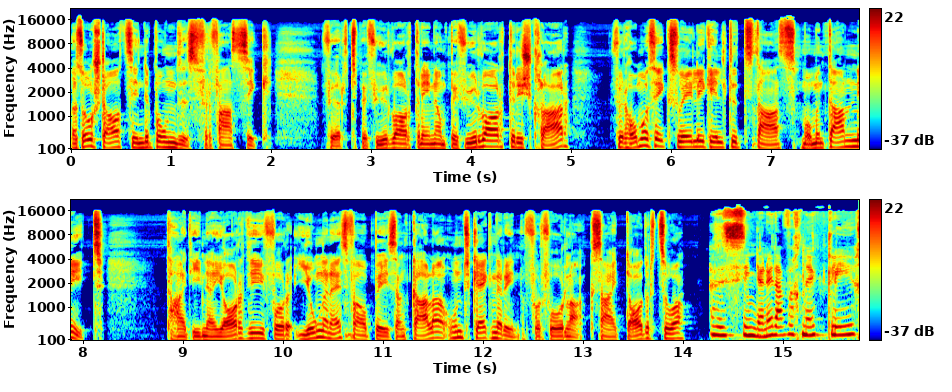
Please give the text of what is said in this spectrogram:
So steht es in der Bundesverfassung. Für die Befürworterinnen und Befürworter ist klar, für Homosexuelle gilt das momentan nicht. Heidina Jordi von jungen SVP St. Gallen und Gegnerin vor Vorlage sagt dazu. Also sie sind ja nicht einfach nicht gleich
